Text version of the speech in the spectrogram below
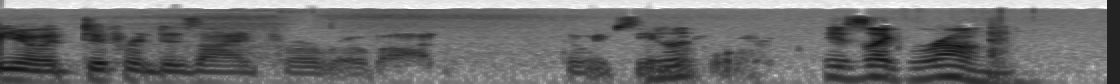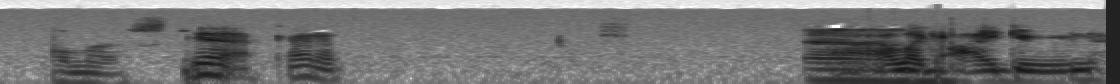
you know a different design for a robot than we've seen You look- before. he's like rung, almost. Yeah, kind of. Um, I like Igoon,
